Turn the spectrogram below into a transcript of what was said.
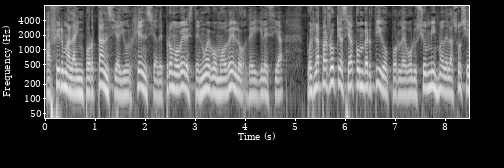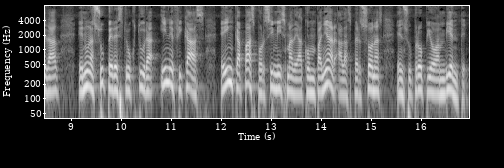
afirma la importancia y urgencia de promover este nuevo modelo de iglesia, pues la parroquia se ha convertido por la evolución misma de la sociedad en una superestructura ineficaz e incapaz por sí misma de acompañar a las personas en su propio ambiente.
